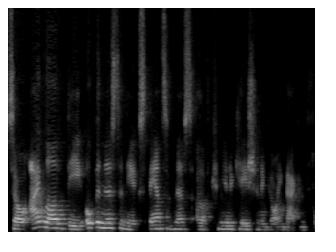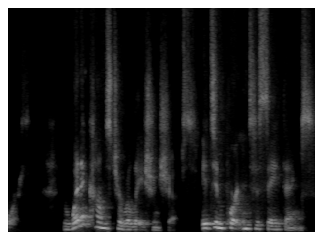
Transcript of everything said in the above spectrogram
So I love the openness and the expansiveness of communication and going back and forth. When it comes to relationships, it's important to say things.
